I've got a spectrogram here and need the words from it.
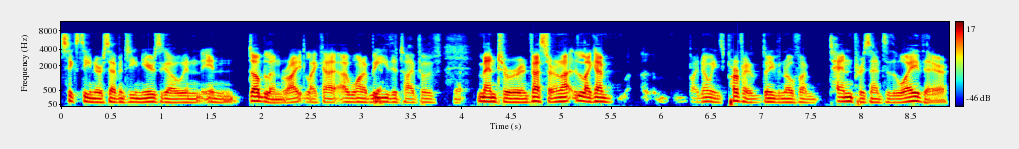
16 or 17 years ago in in Dublin, right? Like I, I want to be yeah. the type of yeah. mentor or investor, and I, like I'm by no means perfect. I don't even know if I'm 10% of the way there.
